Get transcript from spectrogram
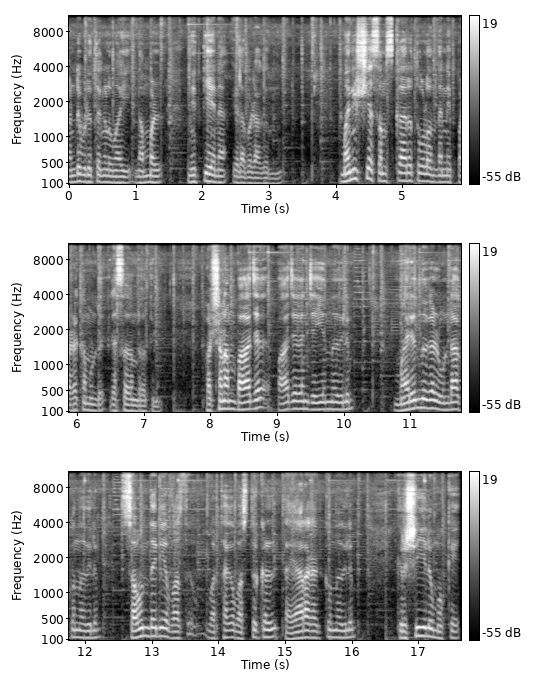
കണ്ടുപിടുത്തങ്ങളുമായി നമ്മൾ നിത്യേന ഇടപഴകുന്നു. മനുഷ്യ സംസ്കാരത്തോളം തന്നെ പഴക്കമുണ്ട് രസതന്ത്രത്തിനും. ഭക്ഷണം പാച പാചകം ചെയ്യുന്നതിലും മരുന്നുകൾ ഉണ്ടാക്കുന്നതിലും സൗന്ദര്യ വസ്തു വർദ്ധക വസ്തുക്കൾ തയ്യാറാക്കുന്നതിലും കൃഷിയിലുമൊക്കെ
